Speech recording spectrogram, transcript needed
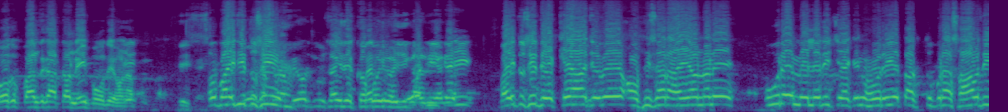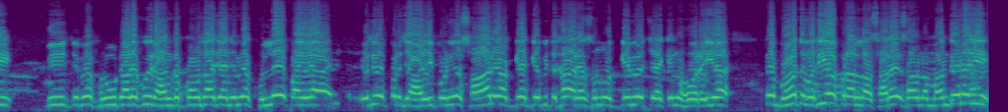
ਉਹ ਬੰਦ ਕਰਤਾ ਉਹ ਨਹੀਂ ਪਾਉਂਦੇ ਹੁਣ ਆਪਾਂ। ਠੀਕ ਹੈ। ਸੋ ਬਾਈ ਜੀ ਤੁਸੀਂ ਪਿਓਰ ਜੂਸ ਆਈ ਦੇਖੋ ਕੋਈ ਹੋਈ ਜੀ ਗੱਲ ਨਹੀਂ ਠੀਕ ਹੈ ਜੀ। ਬਾਈ ਤੁਸੀਂ ਦੇਖਿਆ ਜਿਵੇਂ ਆਫੀਸਰ ਆਏ ਆ ਉਹਨਾਂ ਨੇ ਪੂਰੇ ਮੇਲੇ ਦੀ ਚੈਕਿੰਗ ਹੋ ਰਹੀ ਹੈ ਤਖਤੂਪੁਰਾ ਸਾਹਿਬ ਦੀ ਵੀ ਜਿਵੇਂ ਫਰੂਟ ਵਾਲੇ ਕੋਈ ਰੰਗ ਪਾਉਂਦਾ ਜਾਂ ਜਿਵੇਂ ਖੁੱਲੇ ਪਏ ਆ ਇਹਦੇ ਉੱਪਰ ਜਾਲੀ ਪਾਉਣੀ ਆ ਸਾਰੇ ਅੱਗੇ ਅੱਗੇ ਵੀ ਦਿਖਾ ਰਿਹਾ ਤੁਹਾਨੂੰ ਅੱਗੇ ਵੀ ਉਹ ਚੈਕਿੰਗ ਹੋ ਰਹੀ ਆ ਤੇ ਬਹੁਤ ਵਧੀਆ ਉਪਰਾਲਾ ਸਾਰੇ ਹਿਸਾਬ ਨਾਲ ਮੰਨਦੇ ਹੋ ਨਾ ਜੀ?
